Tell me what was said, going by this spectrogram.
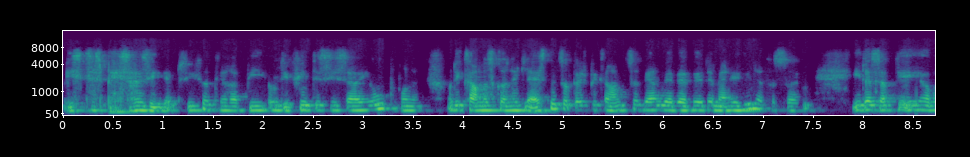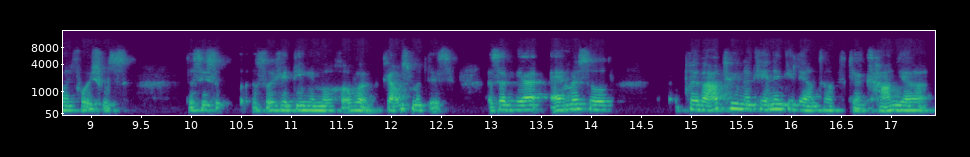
ist das besser als jede Psychotherapie. Und ich finde, das ist auch Jungbrunnen. Und ich kann mir es gar nicht leisten, zum Beispiel krank zu werden, weil wer würde meine Hühner versorgen? Jeder sagt, ich habe einen Vollschuss, dass ich solche Dinge mache. Aber glaubst du mir das? Also wer einmal so Privathühner kennengelernt hat, der kann ja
